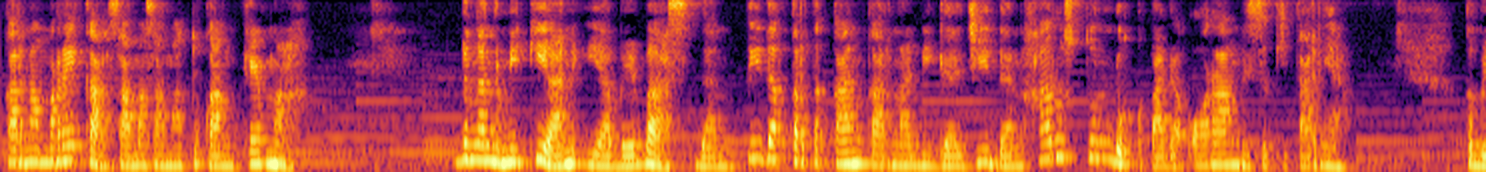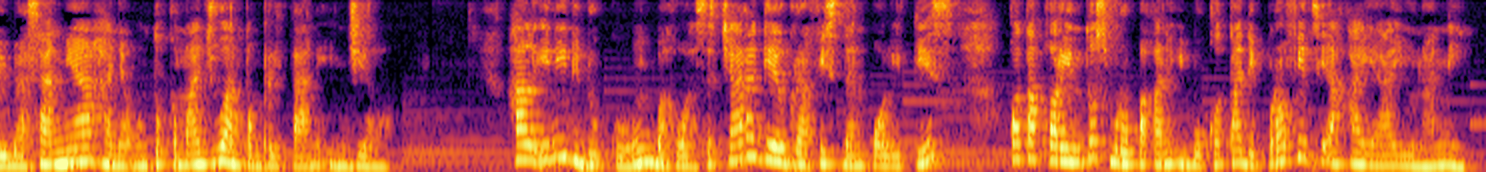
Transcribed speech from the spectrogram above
karena mereka sama-sama tukang kemah. Dengan demikian, ia bebas dan tidak tertekan karena digaji dan harus tunduk kepada orang di sekitarnya. Kebebasannya hanya untuk kemajuan pemberitaan Injil. Hal ini didukung bahwa secara geografis dan politis, kota Korintus merupakan ibu kota di provinsi Akaya, Yunani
